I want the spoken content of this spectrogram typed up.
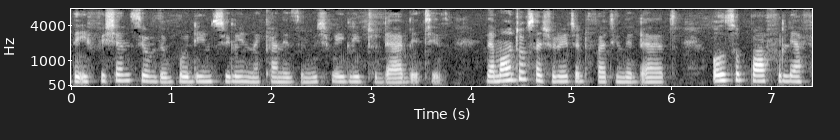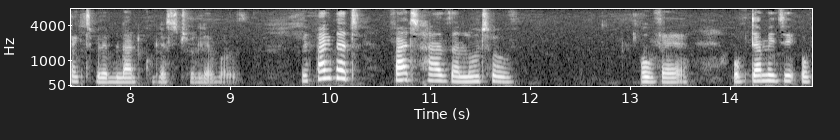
the efficiency of the body insulin mechanism, which may lead to diabetes. The amount of saturated fat in the diet also powerfully affects the blood cholesterol levels. The fact that fat has a lot of of uh, of damage of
